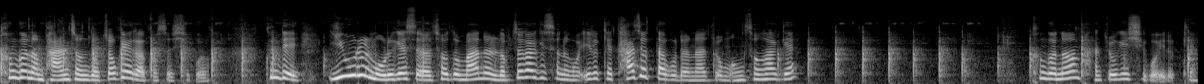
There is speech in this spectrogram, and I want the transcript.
큰 거는 반 정도 쪼개 갖고 쓰시고요. 근데 이유를 모르겠어요. 저도 마늘 넓적하게 쓰는 거 이렇게 다졌다고 그러나 좀 엉성하게? 큰 거는 반 쪼개시고 이렇게.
